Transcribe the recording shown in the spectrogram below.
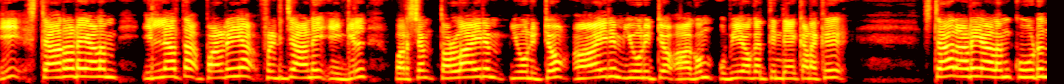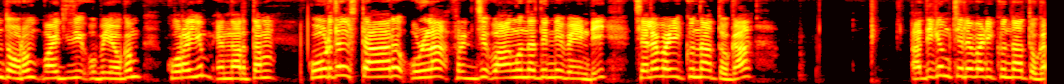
ഈ സ്റ്റാർ അടയാളം ഇല്ലാത്ത പഴയ ഫ്രിഡ്ജാണ് എങ്കിൽ വർഷം തൊള്ളായിരം യൂണിറ്റോ ആയിരം യൂണിറ്റോ ആകും ഉപയോഗത്തിന്റെ കണക്ക്. സ്റ്റാർ അടയാളം കൂടുന്തോറും വൈദ്യുതി ഉപയോഗം കുറയും എന്നർത്ഥം. കൂടുതൽ സ്റ്റാർ ഉള്ള ഫ്രിഡ്ജ് വാങ്ങുന്നതിന് വേണ്ടി ചെലവഴിക്കുന്ന തുക അധികം ചെലവഴിക്കുന്ന തുക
